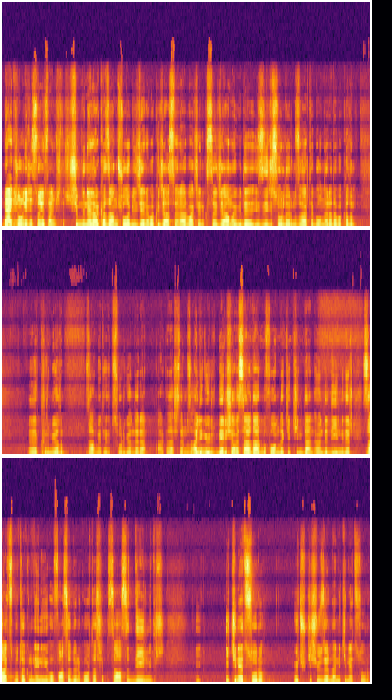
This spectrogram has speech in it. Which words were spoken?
belki Jorge Jesus'a göstermiştir. Şimdi neler kazanmış olabileceğine bakacağız Fenerbahçe'nin kısaca ama bir de izleyici sorularımız var tabii onlara da bakalım. Ee, kırmayalım zahmet edip soru gönderen arkadaşlarımız. Ali Gül, Berisha ve Serdar bu formdaki King'den önde değil midir? Zayt bu takımın en iyi ofansa dönük orta sahası değil midir? İki net soru. Üç kişi üzerinden iki net soru.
